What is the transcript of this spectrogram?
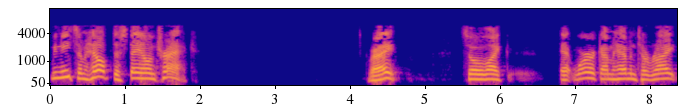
we need some help to stay on track. Right? So like at work, I'm having to write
